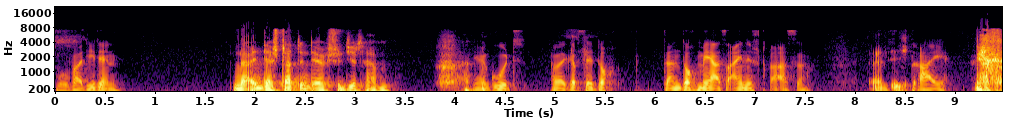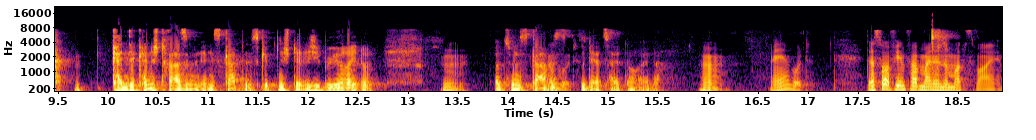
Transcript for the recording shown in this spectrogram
Wo war die denn? Na, in der Stadt, in der wir studiert haben. Ja gut, aber gab es ja doch dann doch mehr als eine Straße. Äh, ich, drei. kann ja keine Straße mehr nennen. Es, gab, es gibt eine städtische Bücherei dort. Hm. Also zumindest gab es zu der Zeit noch eine. Hm. Naja, gut. Das war auf jeden Fall meine Nummer zwei.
